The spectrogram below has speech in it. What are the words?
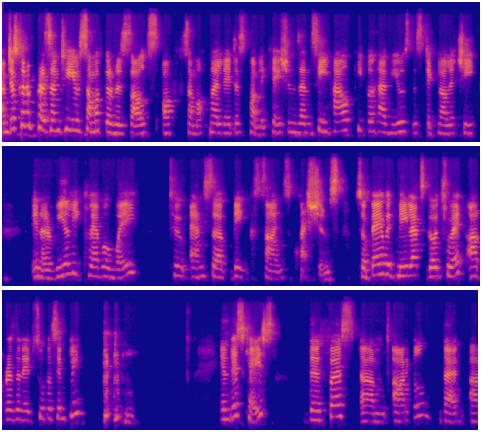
I'm just going to present to you some of the results of some of my latest publications and see how people have used this technology in a really clever way to answer big science questions. So bear with me, let's go through it. I'll present it super simply. in this case, the first um, article that uh,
